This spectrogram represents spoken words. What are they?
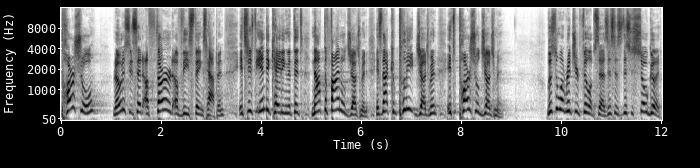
partial Notice it said a third of these things happen. It's just indicating that it's not the final judgment. It's not complete judgment, it's partial judgment. Listen to what Richard Phillips says. This is, this is so good.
